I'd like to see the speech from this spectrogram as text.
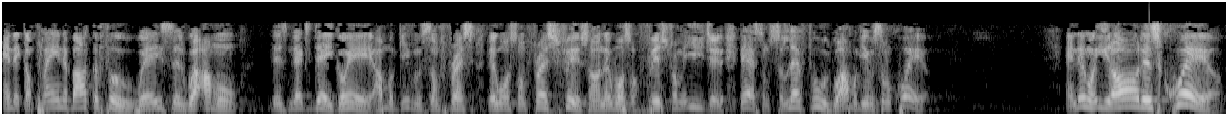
and they complained about the food. Where he says, well, I'm going to this next day, go ahead. I'm gonna give them some fresh. They want some fresh fish, huh? They want some fish from Egypt. They have some select food. Well, I'm gonna give them some quail. And they're gonna eat all this quail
